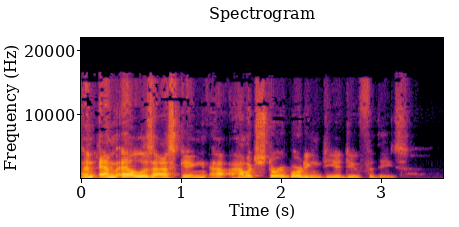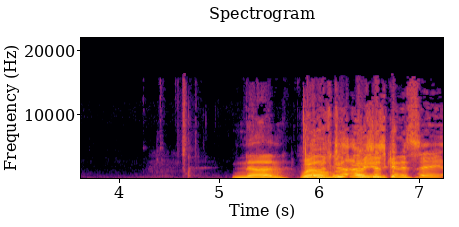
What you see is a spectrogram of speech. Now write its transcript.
and ML is asking, how much storyboarding do you do for these? None. Well, I was just, I was just gonna say.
